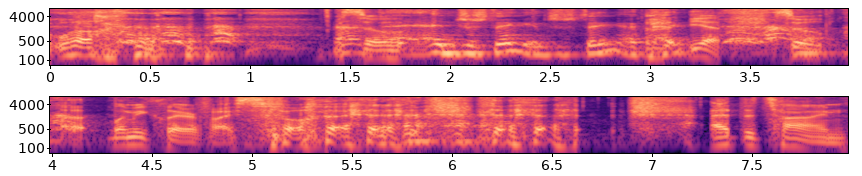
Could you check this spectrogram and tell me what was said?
well, so interesting, interesting. Okay. yeah. So uh, let me clarify. So at the time,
